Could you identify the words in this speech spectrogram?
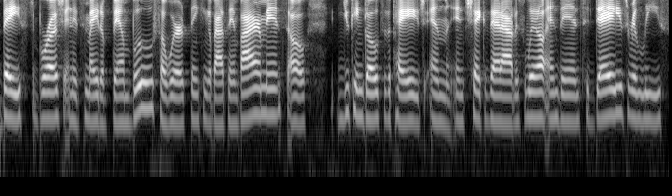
based brush and it's made of bamboo so we're thinking about the environment. So you can go to the page and and check that out as well. And then today's release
